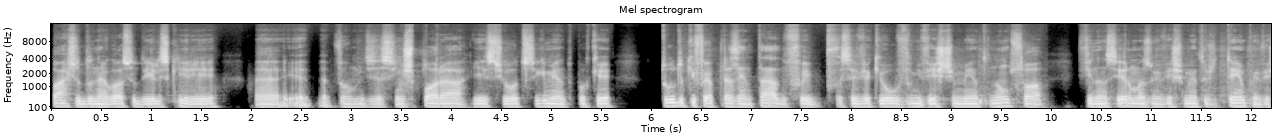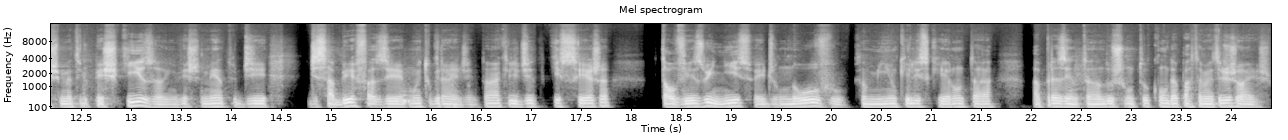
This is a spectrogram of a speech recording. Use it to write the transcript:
parte do negócio deles querer, é, vamos dizer assim, explorar esse outro segmento, porque tudo que foi apresentado foi, você vê que houve um investimento não só financeiro, mas um investimento de tempo, um investimento de pesquisa, um investimento de, de saber fazer muito grande. Então, eu acredito que seja talvez o início aí de um novo caminho que eles queiram estar tá apresentando junto com o departamento de joias.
